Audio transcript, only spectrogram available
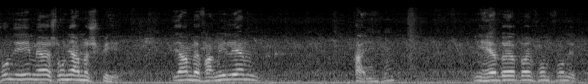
fundit është unë jam në shpi. Jam me familjen. Aq. Një herë do jetë ai fund fundit.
